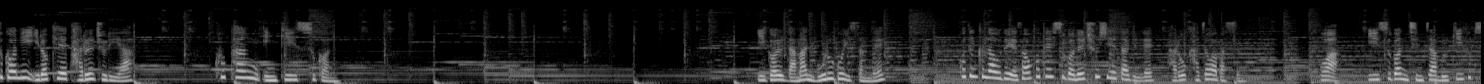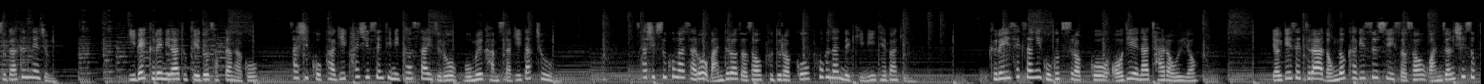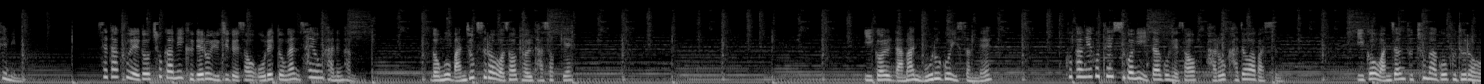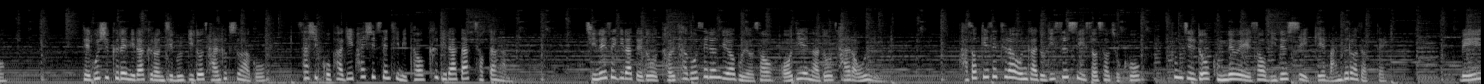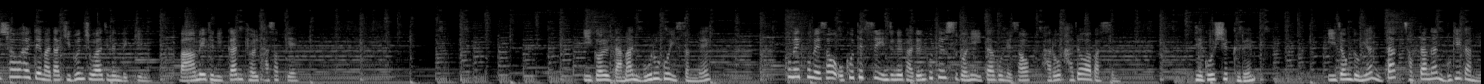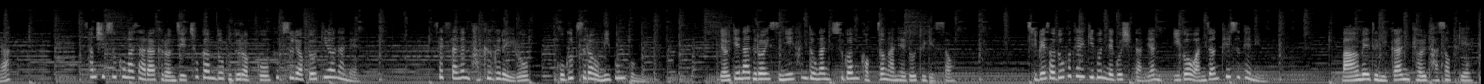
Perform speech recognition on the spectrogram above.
수건이 이렇게 다를 줄이야. 쿠팡 인기 수건. 이걸 나만 모르고 있었네. 코튼클라우드에서 호텔 수건을 출시했다길래 바로 가져와 봤음. 와, 이 수건 진짜 물기 흡수가 끝내줌. 200g이라 두께도 적당하고 40 곱하기 80cm 사이즈로 몸을 감싸기 딱 좋음. 40수 코마사로 만들어져서 부드럽고 포근한 느낌이 대박임. 그레이 색상이 고급스럽고 어디에나 잘 어울려. 10개 세트라 넉넉하게 쓸 수 있어서 완전 실속템임. 세탁 후에도 촉감이 그대로 유지돼서 오랫동안 사용 가능함. 너무 만족스러워서 별 5개. 이걸 나만 모르고 있었네. 쿠팡에 호텔 수건이 있다고 해서 바로 가져와 봤음. 이거 완전 두툼하고 부드러워. 150g이라 그런지 물기도 잘 흡수하고 40 곱하기 80cm 크기라 딱 적당함. 진회색이라 때도 덜 타고 세련되어 보여서 어디에 놔도 잘 어울림. 5개 세트라 온 가족이 쓸 수 있어서 좋고 품질도 국내외에서 믿을 수 있게 만들어졌대. 매일 샤워할 때마다 기분 좋아지는 느낌. 마음에 드니깐 별 5개. 이걸 나만 모르고 있었네. 포메폼에서 오코텍스 인증을 받은 호텔 수건이 있다고 해서 바로 가져와 봤음. 150g? 이 정도면 딱 적당한 무게감이야. 30수 코마사라 그런지 촉감도 부드럽고 흡수력도 뛰어나네. 색상은 다크그레이로 고급스러움이 뿜뿜. 10개나 들어있으니 한동안 수건 걱정 안 해도 되겠어. 집에서도 호텔 기분 내고 싶다면 이거 완전 필수템임. 마음에 드니깐 별 5개.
